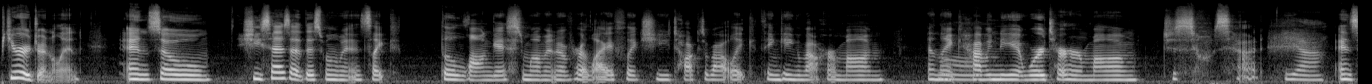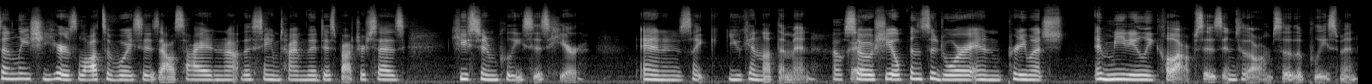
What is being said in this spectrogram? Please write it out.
Pure adrenaline. And so she says at this moment it's like the longest moment of her life. Like she talked about like thinking about her mom and like Aw. having to get word to her mom. Just so sad. Yeah. And suddenly she hears lots of voices outside, and at the same time, the dispatcher says, Houston police is here. And it's like, you can let them in. Okay. So she opens the door and pretty much immediately collapses into the arms of the policeman.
